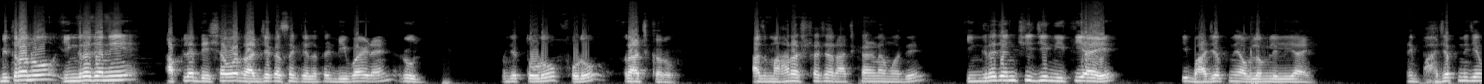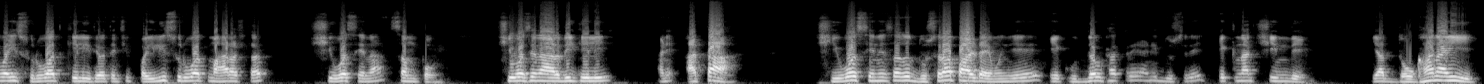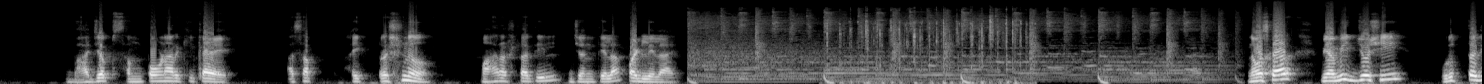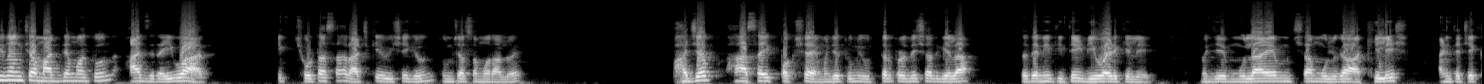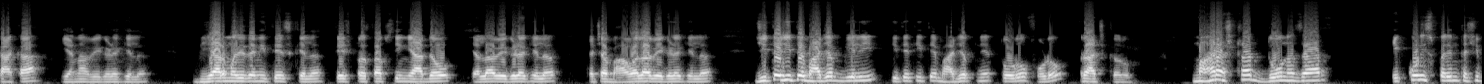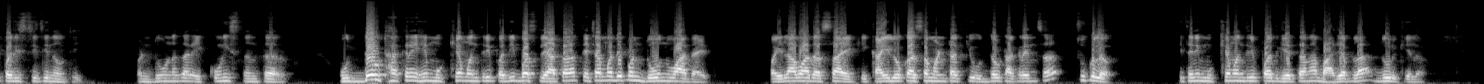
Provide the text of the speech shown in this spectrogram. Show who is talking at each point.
Speaker 1: मित्रांनो इंग्रजांनी आपल्या देशावर राज्य कसं केलं तर डिवाइड अँड रूल म्हणजे तोडो फोडो राज करो आज महाराष्ट्राच्या राजकारणामध्ये इंग्रजांची जी नीती आहे ती भाजपने अवलंबलेली आहे. आणि भाजपने जेव्हा ही सुरुवात केली तेव्हा त्याची पहिली सुरुवात महाराष्ट्रात शिवसेना संपवून. शिवसेना अर्धी केली आणि आता शिवसेनेचा जो दुसरा पार्ट आहे म्हणजे एक उद्धव ठाकरे आणि दुसरे एकनाथ शिंदे या दोघांनाही भाजप संपवणार की काय असा एक प्रश्न महाराष्ट्रातील जनतेला पडलेला आहे. नमस्कार मी अमित जोशी वृत्त दिनांकच्या माध्यमातून आज रविवार एक छोटासा राजकीय विषय घेऊन तुमच्यासमोर आलोय. भाजप हा असा एक पक्ष आहे म्हणजे तुम्ही उत्तर प्रदेशात गेला तर त्यांनी तिथे डिवाइड केले. म्हणजे मुलायमचा मुलगा अखिलेश आणि त्याचे काका यांना वेगळं केलं. बिहारमध्ये त्यांनी तेच केलं. तेज प्रताप सिंग यादव याला वेगळं केलं. त्याच्या भावाला वेगळं केलं. जिथे जिथे भाजप गेली तिथे तिथे भाजपने तोडो फोडो राज करो महाराष्ट्रात दोन हजार एकोणीस पर्यंत अशी परिस्थिती नव्हती. पण दोन हजार एकोणीस नंतर उद्धव ठाकरे हे मुख्यमंत्रीपदी बसले. आता त्याच्यामध्ये पण दोन वाद आहेत. पहिला वाद असा आहे की काही लोक असं म्हणतात की उद्धव ठाकरेंचं चुकलं की त्यांनी मुख्यमंत्री पद घेताना भाजपला दूर केलं.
